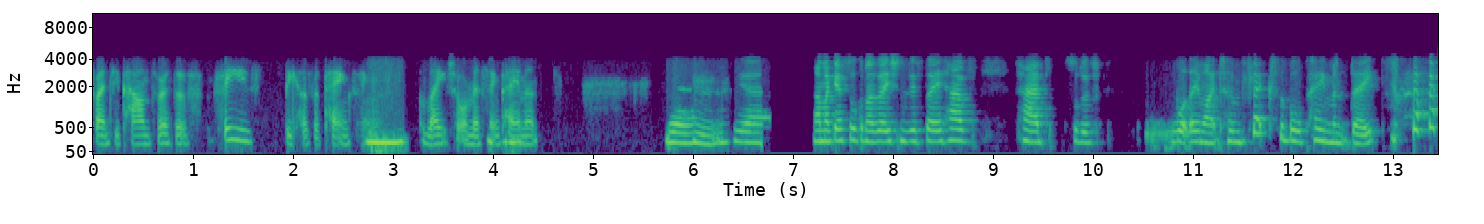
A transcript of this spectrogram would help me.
twenty pounds worth of fees because of paying things mm-hmm. late or missing mm-hmm. payments. Yeah, mm. yeah. And I guess organisations, if they have had sort of what they might term flexible payment dates,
